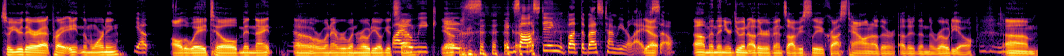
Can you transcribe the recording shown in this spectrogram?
so you're there at probably eight in the morning yep all the way till midnight uh, or whenever when rodeo gets Bio done week Yep. is exhausting, but the best time of your life. Yep. So Um, and then you're doing other events, obviously across town, other other than the rodeo. Mhm. Um,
